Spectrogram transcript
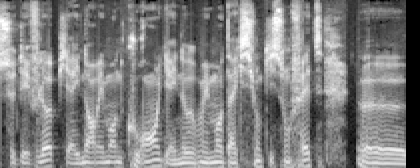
se développe, il y a énormément de courants, il y a énormément d'actions qui sont faites euh,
